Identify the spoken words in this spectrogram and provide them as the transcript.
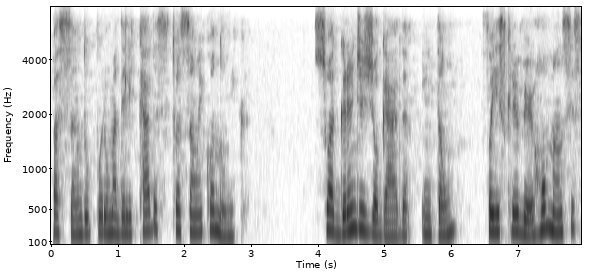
passando por uma delicada situação econômica. Sua grande jogada, então, foi escrever romances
